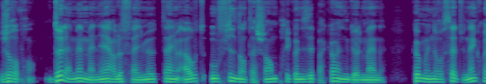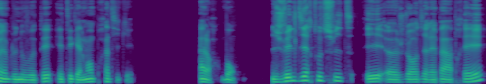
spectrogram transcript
Je reprends. De la même manière, le fameux time out ou file dans ta chambre, préconisé par Corinne Goldman comme une recette d'une incroyable nouveauté, est également pratiqué. Alors, bon, je vais le dire tout de suite et je ne le redirai pas après.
